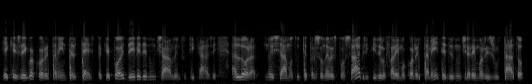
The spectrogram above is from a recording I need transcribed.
e che esegua correttamente il test, perché poi deve denunciarlo in tutti i casi. Allora, noi siamo tutte persone responsabili, quindi lo faremo correttamente e denunceremo il risultato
